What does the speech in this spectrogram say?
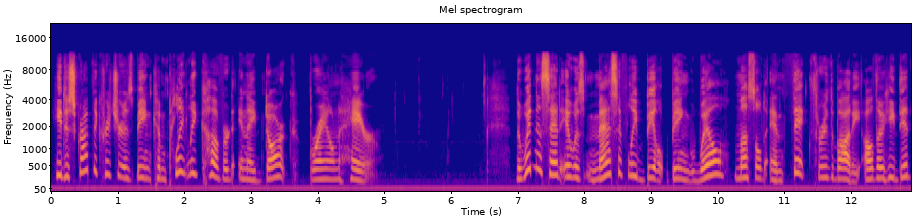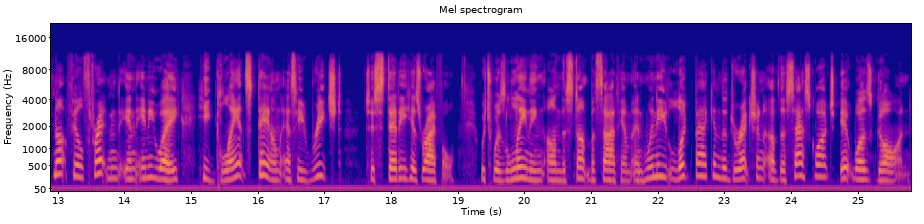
He described the creature as being completely covered in a dark brown hair. The witness said it was massively built, being well muscled and thick through the body. Although he did not feel threatened in any way, he glanced down as he reached to steady his rifle, which was leaning on the stump beside him, and when he looked back in the direction of the Sasquatch, it was gone.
